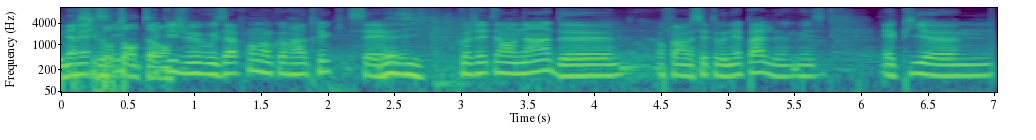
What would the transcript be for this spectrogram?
Et Merci pour ton temps. Et puis je vais vous apprendre encore un truc. C'est Vas-y. quand j'étais en Inde, euh, enfin c'était au Népal, mais et puis euh,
